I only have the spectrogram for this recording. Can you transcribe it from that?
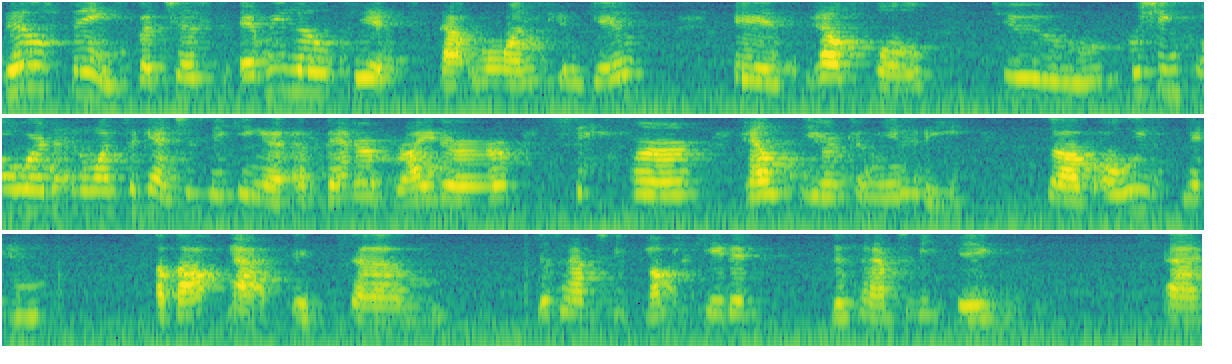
little things. But just every little bit that one can give is helpful to pushing forward and once again just making a, a better, brighter, safer, healthier community. So I've always been about that. It um, doesn't have to be complicated, doesn't have to be big. Uh,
